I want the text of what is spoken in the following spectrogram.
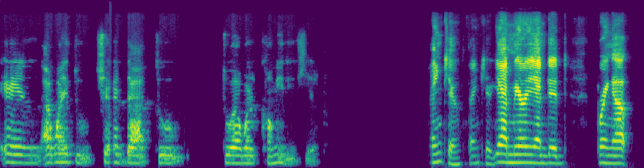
and I wanted to share that to to our committee here. Thank you, thank you. Yeah, Marianne did bring up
